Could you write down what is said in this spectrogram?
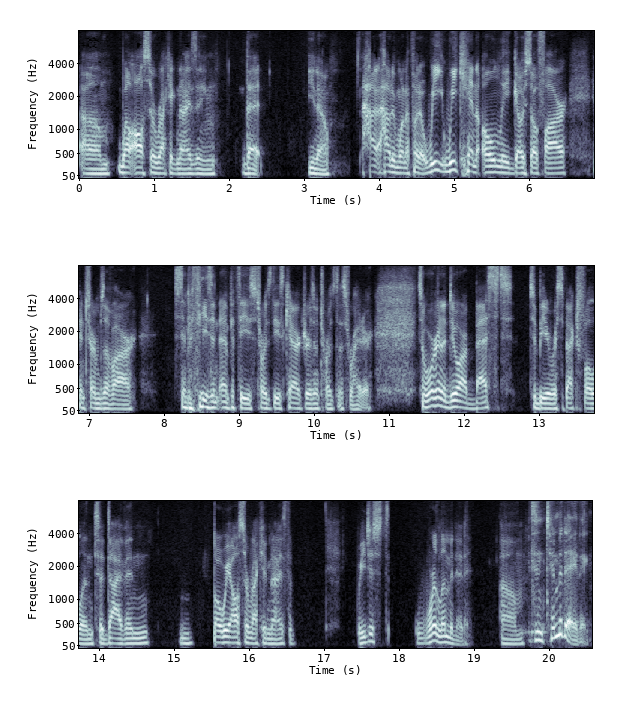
um, while also recognizing that, you know, how, how do we want to put it? We, we can only go so far in terms of our sympathies and empathies towards these characters and towards this writer. So we're going to do our best to be respectful and to dive in, but we also recognize that we just we're limited. Um, It's intimidating.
